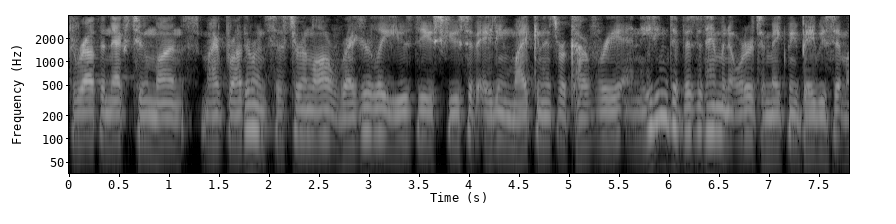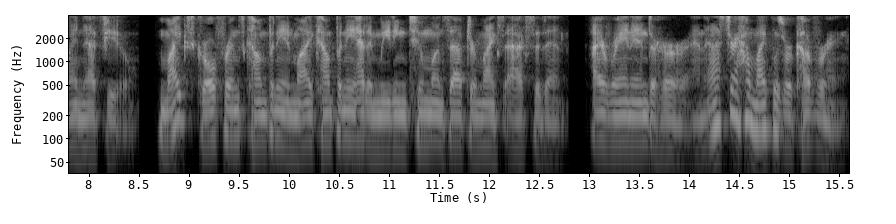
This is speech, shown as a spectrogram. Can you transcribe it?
Throughout the next two months, my brother and sister in law regularly used the excuse of aiding Mike in his recovery and needing to visit him in order to make me babysit my nephew. Mike's girlfriend's company and my company had a meeting two months after Mike's accident. I ran into her and asked her how Mike was recovering.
